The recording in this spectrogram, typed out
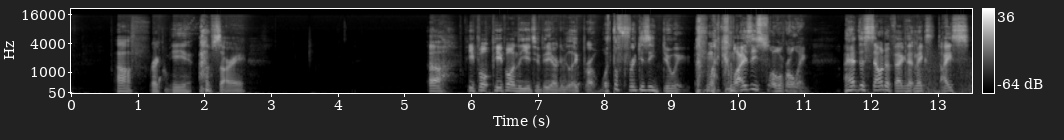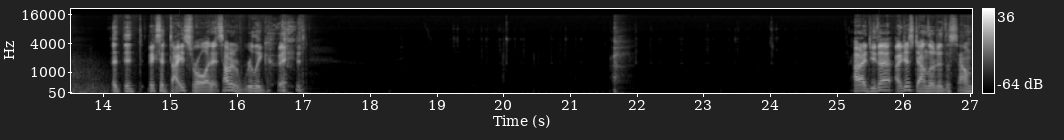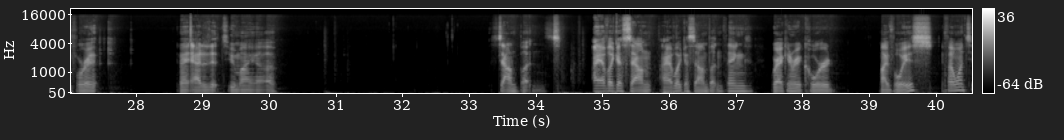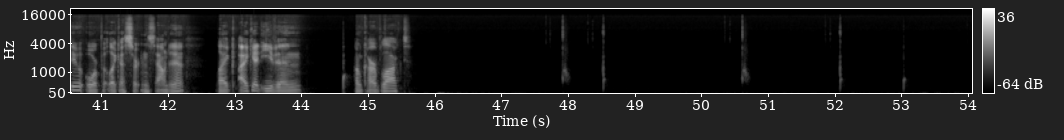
Oh frick me. I'm sorry. Uh people people in the YouTube video are gonna be like, bro, what the frick is he doing? like, why is he slow rolling? I had this sound effect that makes dice it, it makes a dice roll and it sounded really good. How did I do that? I just downloaded the sound for it and I added it to my uh sound buttons. I have like a sound I have like a sound button thing where I can record my voice if I want to or put like a certain sound in it. Like I could even I'm car blocked.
